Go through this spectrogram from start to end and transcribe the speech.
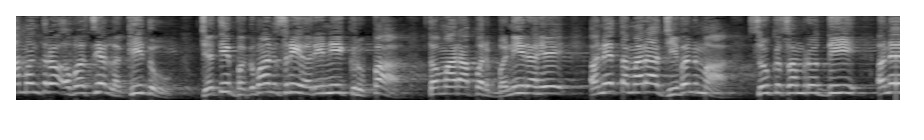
આ મંત્ર અવશ્ય લખી દો, જેથી ભગવાન શ્રી હરિની કૃપા તમારા પર બની રહે અને તમારા જીવનમાં સુખ સમૃદ્ધિ અને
